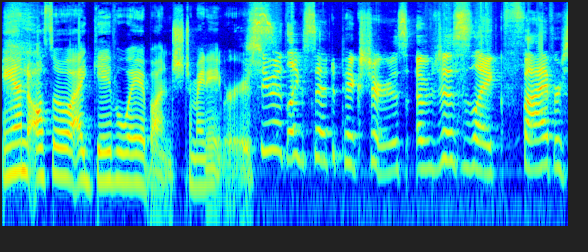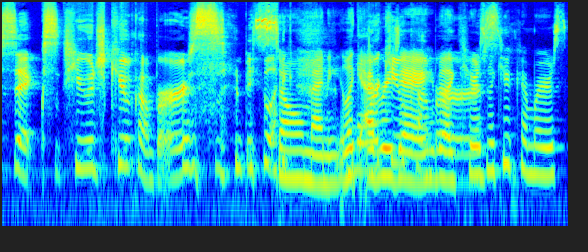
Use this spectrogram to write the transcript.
and also i gave away a bunch to my neighbors. She would like send pictures of just like five or six huge cucumbers. And be like, so many. Like "More every day be like here's my cucumbers." cucumbers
